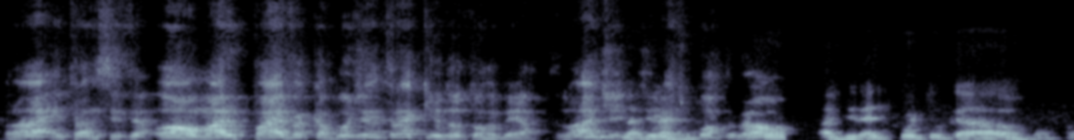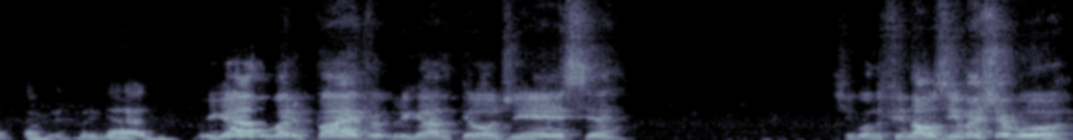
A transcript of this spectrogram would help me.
para entrar nesse tema. Ó, oh, o Mário Paiva acabou de entrar aqui, doutor Roberto, lá de, direto de Portugal. Opa, direto de Portugal. Opa, muito obrigado. Obrigado, Mário Paiva, obrigado pela audiência. Chegou no finalzinho, mas chegou.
